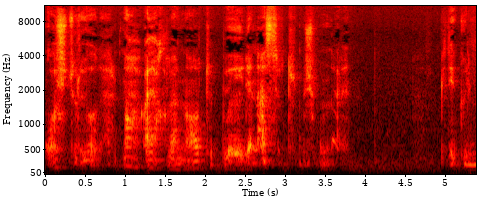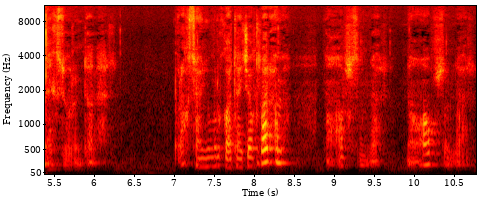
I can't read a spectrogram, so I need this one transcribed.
Koşturuyorlar. Nah ayaklarının altı böyle nasıl tutmuş bunların. Bir de gülmek zorundalar. Bıraksan yumruk atacaklar ama ne yapsınlar? Ne yapsınlar?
